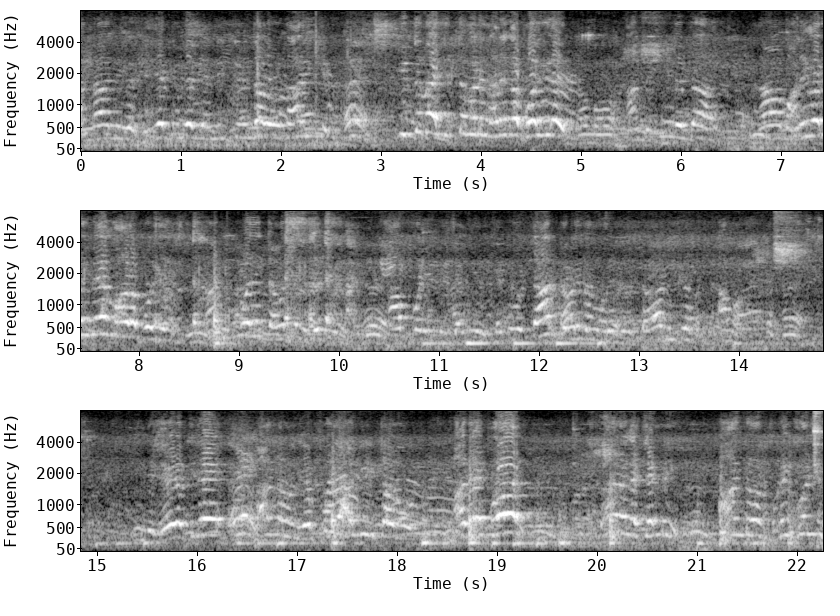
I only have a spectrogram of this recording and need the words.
அண்ணா நீங்க செய்யக்கூடியது என்னைக்கு இருந்தால் ஒரு நாளைக்கு யுத்தமே சித்தமணி நடக்க போகிறேன். அந்த யுத்தத்தை நாம் அனைவருமே மாற போகிறோம். நான் இப்போதே தவத்தைக்கு செல்கிறேன். அப்படி என்று சென்று சென்று விட்டான் ஆமா. இந்த நேரத்திலே ஆண்டவன் எப்படி ஆகிவிட்டாரோ அதே போல் சென்று ஆண்டவன் துணை கொண்டு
